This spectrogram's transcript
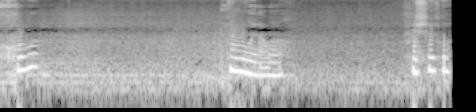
火锅，你么样了？不舒服。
